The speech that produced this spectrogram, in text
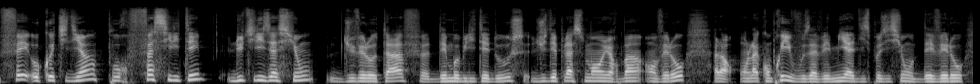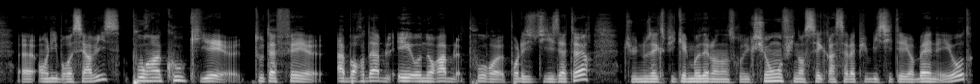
fait au quotidien pour faciliter l'utilisation du vélo taf, des mobilités douces, du déplacement urbain en vélo. Alors, on l'a compris, vous avez mis à disposition des vélos euh, en libre service pour un coût qui est euh, tout à fait euh, abordable et honorable pour, pour les utilisateurs. Tu nous as expliqué le modèle en introduction, financé grâce à la publicité urbaine et autres.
